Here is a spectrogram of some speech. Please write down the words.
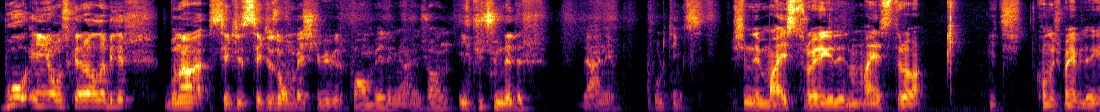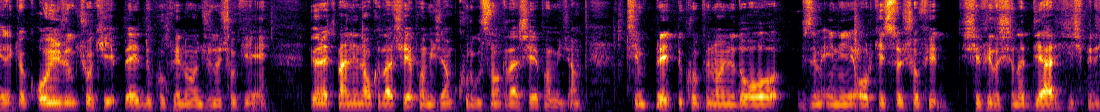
Bu en iyi Oscar'ı alabilir. Buna 8 8 15 gibi bir puan veririm yani. Şu an ilk üçümdedir. Yani Poor Things. Şimdi Maestro'ya gelelim. Maestro hiç konuşmaya bile gerek yok. Oyunculuk çok iyi. Bradley Cooper'in oyunculuğu çok iyi. Yönetmenliğine o kadar şey yapamayacağım. Kurgusuna o kadar şey yapamayacağım. Şimdi Bradley Cooper'in oynadığı o bizim en iyi orkestra şefi, şefi dışında diğer hiçbir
